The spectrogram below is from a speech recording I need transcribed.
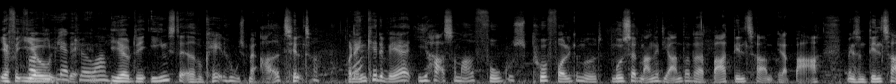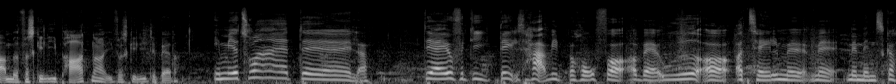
ja, for, for I er at jo, vi bliver klogere. I er jo det eneste advokathus med eget telter. Hvordan Ja. kan det være, at I har så meget fokus på folkemødet, modsat mange af de andre, der bare deltager, eller bare, men som deltager med forskellige partnere i forskellige debatter? Jamen, jeg tror, at... Øh, eller, det er jo fordi, dels har vi et behov for at være ude og, og tale med, med, med mennesker.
